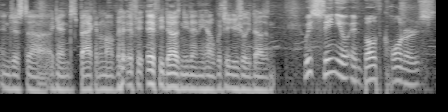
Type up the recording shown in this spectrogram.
and just uh, again just backing him up if he, if he does need any help, which he usually doesn't. We've seen you in both corners.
